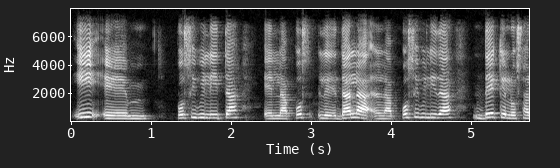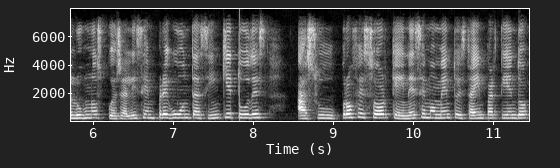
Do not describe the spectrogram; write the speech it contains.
y em, posibilita eh, la le da la, posibilidad de que los alumnos pues realicen preguntas, inquietudes a su profesor que en ese momento está impartiendo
